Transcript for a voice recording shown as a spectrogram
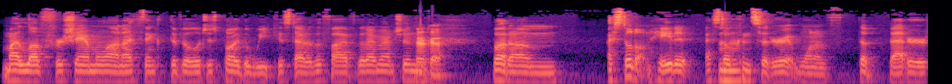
my love for Shyamalan, I think The Village is probably the weakest out of the five that I mentioned. Okay. But um, I still don't hate it. I still Mhm. consider it one of the better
